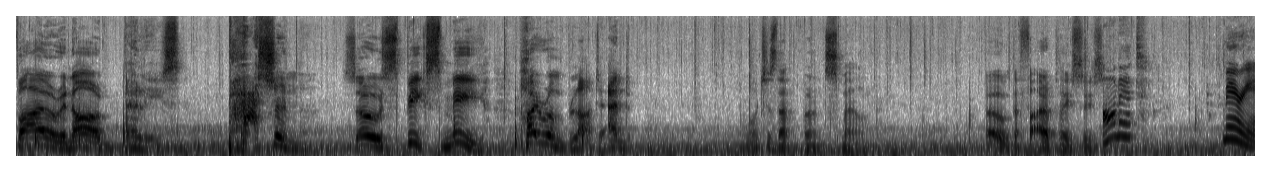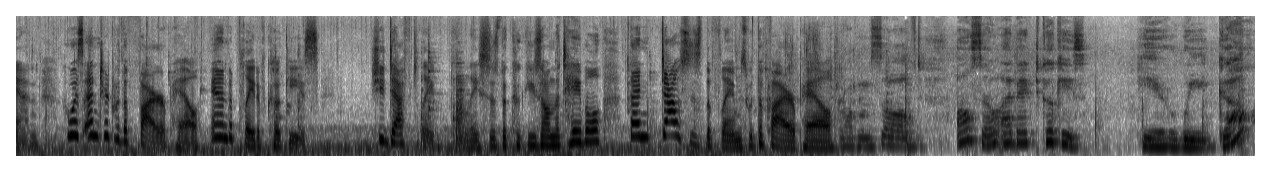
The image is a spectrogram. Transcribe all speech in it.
Fire in our bellies. Passion! So speaks me, Hiram Blud, and. What is that burnt smell? Oh, the fireplace is. On it. Maryanne, who has entered with a fire pail and a plate of cookies. She deftly places the cookies on the table, then douses the flames with the fire pail. Problem solved. Also, I baked cookies. Here we go.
